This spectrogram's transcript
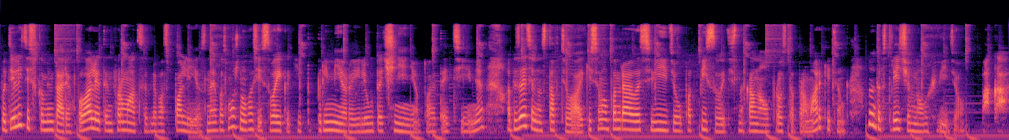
Поделитесь в комментариях, была ли эта информация для вас полезной. Возможно, у вас есть свои какие-то примеры или уточнения по этой теме. Обязательно ставьте лайк, если вам понравилось видео. Подписывайтесь на канал просто про маркетинг. Ну и до встречи в новых видео. Пока!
